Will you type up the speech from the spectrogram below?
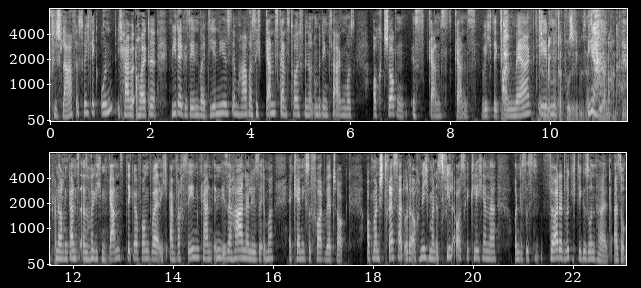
viel Schlaf ist wichtig. Und ich habe heute wieder gesehen bei dir, Nils, im Haar, was ich ganz, ganz toll finde und unbedingt sagen muss, auch Joggen ist ganz, ganz wichtig. Man Ach, merkt zum eben. Glück auf der positiven Seite ja, wieder noch ein Punkt. Ja. Noch ein ganz, also wirklich ein ganz dicker Punkt, weil ich einfach sehen kann, in dieser Haaranalyse immer erkenne ich sofort, wer joggt ob man Stress hat oder auch nicht, man ist viel ausgeglichener und es ist, fördert wirklich die Gesundheit. Also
